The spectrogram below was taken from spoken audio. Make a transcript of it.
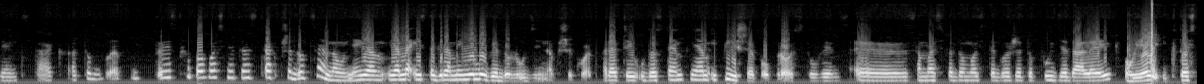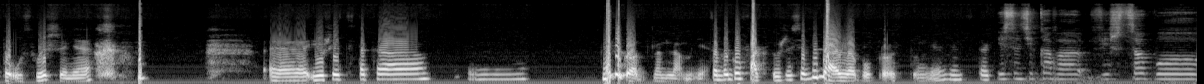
więc tak, a to, to jest chyba właśnie ten strach przed oceną, nie? Ja, ja na Instagramie nie mówię do ludzi na przykład, raczej udostępniam i piszę po prostu, więc yy, sama świadomość tego, że to pójdzie dalej, ojej, i ktoś to usłyszy, nie? yy, już jest taka mm, niewygodna dla mnie. Samego faktu, że się wydarza po prostu, nie? Więc tak. Jestem ciekawa, wiesz co, bo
